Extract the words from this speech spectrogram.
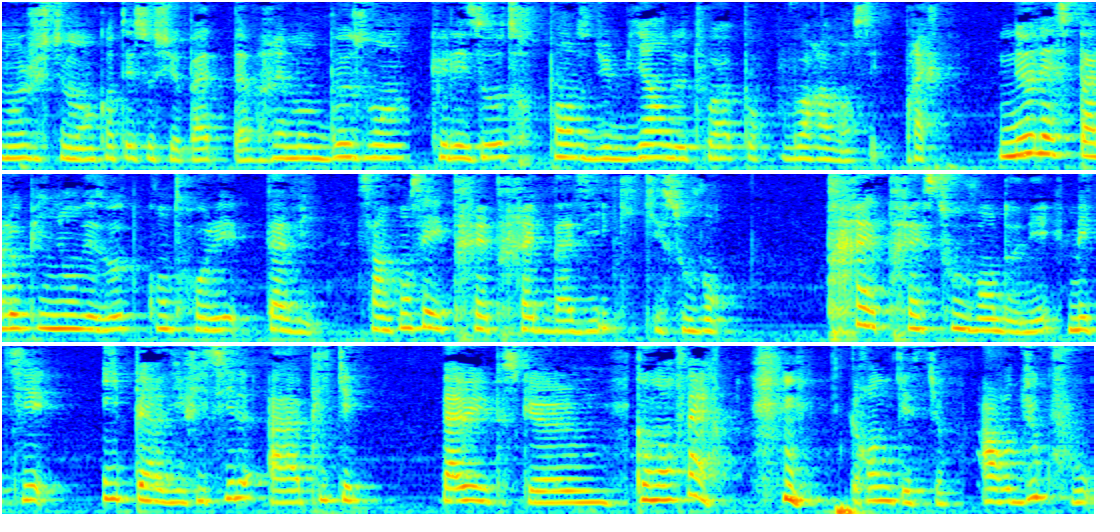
non, justement, quand t'es sociopathe, t'as vraiment besoin que les autres pensent du bien de toi pour pouvoir avancer. Bref, ne laisse pas l'opinion des autres contrôler ta vie. C'est un conseil très très basique qui est souvent très très souvent donné, mais qui est hyper difficile à appliquer. Bah oui, parce que comment faire? Grande question. Alors du coup,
